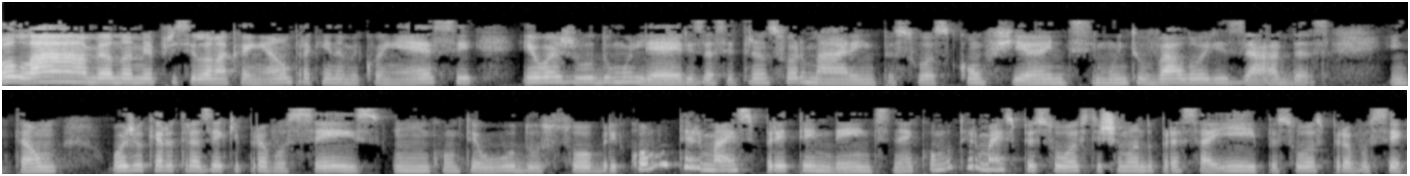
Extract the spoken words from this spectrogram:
Olá, meu nome é Priscila Macanhão. Para quem não me conhece, eu ajudo mulheres a se transformarem em pessoas confiantes e muito valorizadas. Então, hoje eu quero trazer aqui para vocês um conteúdo sobre como ter mais pretendentes, né? Como ter mais pessoas te chamando para sair, pessoas para você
